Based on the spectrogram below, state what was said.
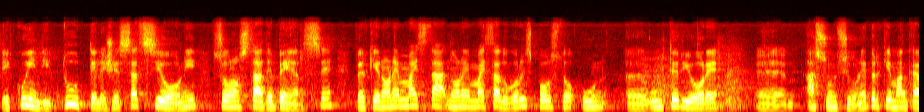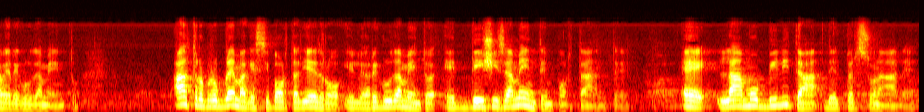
e quindi tutte le cessazioni sono state perse perché non è mai, sta non è mai stato corrisposto un'ulteriore eh, eh, assunzione perché mancava il reclutamento. Altro problema che si porta dietro il reclutamento è decisamente importante, è la mobilità del personale.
